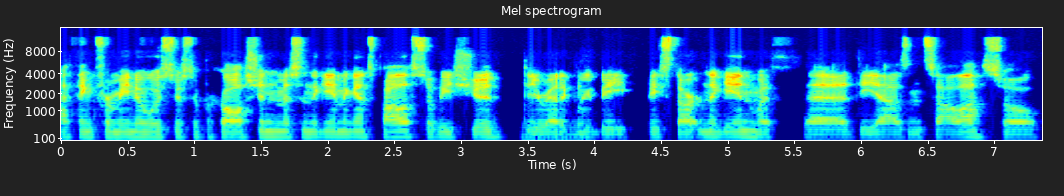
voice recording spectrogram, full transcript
I think Firmino was just a precaution missing the game against Palace, so he should mm-hmm. theoretically be be starting again with uh, Diaz and Salah. So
